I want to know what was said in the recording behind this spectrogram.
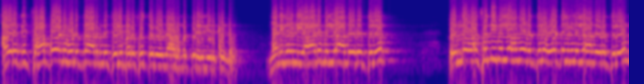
அவருக்கு சாப்பாடு கொடுத்தார் என்று சொல்லி பரிசுத்த எழுதியிருக்கின்றது. மனிதர்கள் யாரும் இல்லாத இடத்திலும் எந்த வசதியும் இல்லாத இடத்திலும் ஹோட்டல்கள் இல்லாத இடத்திலும்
